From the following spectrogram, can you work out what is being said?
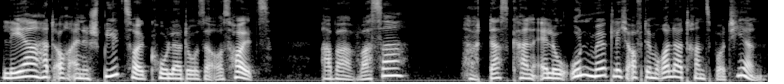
Lea hat auch eine Spielzeug-Cola-Dose aus Holz. Aber Wasser? Das kann Ello unmöglich auf dem Roller transportieren.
